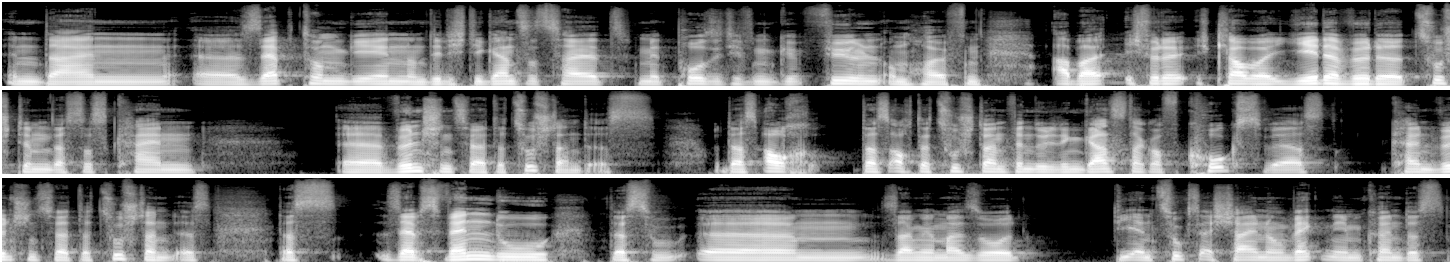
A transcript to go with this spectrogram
in dein äh, Septum gehen und die dich die ganze Zeit mit positiven Gefühlen umhäufen. Aber ich würde, ich glaube, jeder würde zustimmen, dass das kein äh, wünschenswerter Zustand ist. Dass auch dass auch der Zustand, wenn du den ganzen Tag auf Koks wärst, kein wünschenswerter Zustand ist, dass selbst wenn du das, ähm, sagen wir mal so, die Entzugserscheinung wegnehmen könntest,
